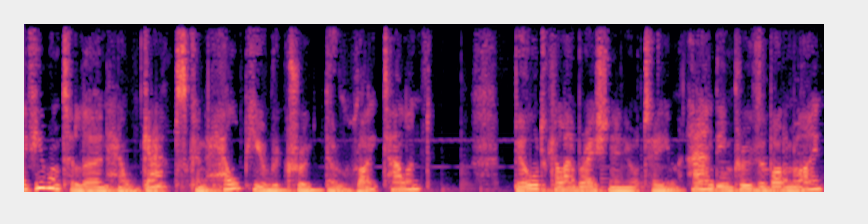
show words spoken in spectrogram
And if you want to learn how GAPS can help you recruit the right talent, build collaboration in your team, and improve the bottom line?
